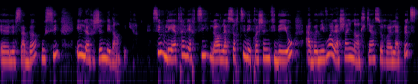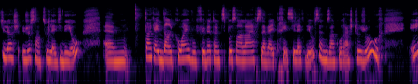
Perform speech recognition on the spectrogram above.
le sabbat aussi, et l'origine des vampires. Si vous voulez être averti lors de la sortie des prochaines vidéos, abonnez-vous à la chaîne en cliquant sur euh, la petite cloche juste en dessous de la vidéo. Euh, tant qu'à être dans le coin, vous pouvez mettre un petit pouce en l'air si vous avez apprécié la vidéo, ça nous encourage toujours. Et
